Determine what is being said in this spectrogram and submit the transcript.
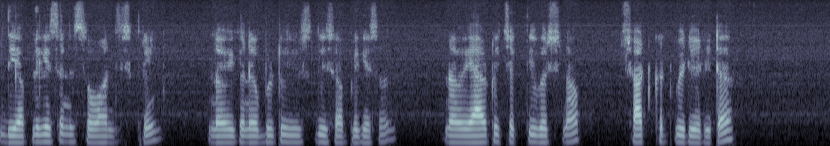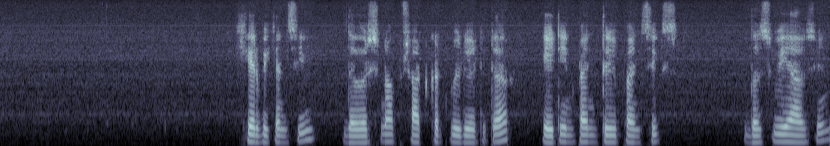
the application is shown on the screen. Now you can able to use this application. Now we have to check the version of shotcut video editor. Here we can see the version of shotcut video editor 18.3.6 thus we have seen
